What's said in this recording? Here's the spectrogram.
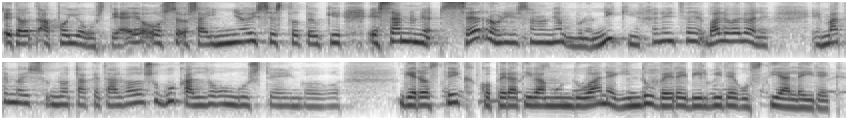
Eta apoio guztia, eh? Osa, osa inoiz ez toteuki, esan unean, zer hori esan unean, bueno, nik igeneitza, bale, bale, bale, ematen baizu notak eta albadozu guk aldugun guztia ingo dugu. Geroztik, kooperatiba munduan egindu bere bilbide guztia leirek.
